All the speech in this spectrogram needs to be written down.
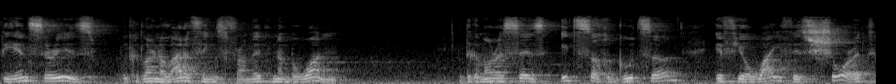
The answer is we could learn a lot of things from it. Number one, the Gemara says, Itzach Gutza, if your wife is short,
